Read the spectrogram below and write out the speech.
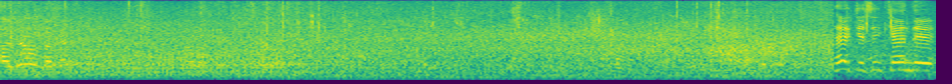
Hadi orada be. Herkesin kendi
